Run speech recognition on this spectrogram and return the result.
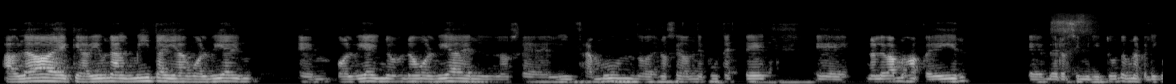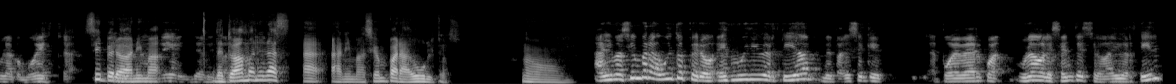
hablaba de que había una almita y volvía y, eh, volvía y no, no, volvía del, no sé, del inframundo, de no sé dónde puta esté, eh, no le vamos a pedir eh, verosimilitud a una película como esta. Sí, pero anima de todas maneras, animación para adultos. No. Animación para adultos, pero es muy divertida, me parece que puede ver, un adolescente se va a divertir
